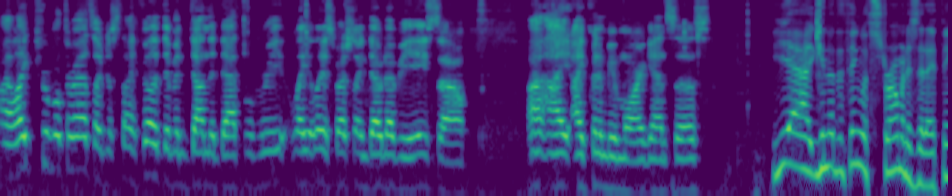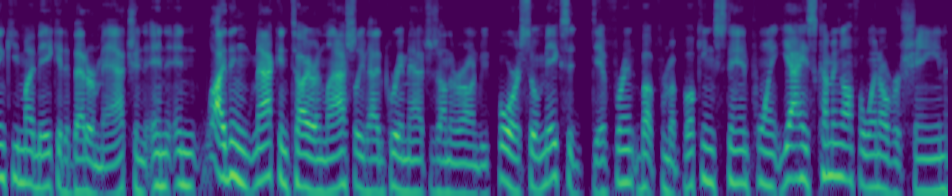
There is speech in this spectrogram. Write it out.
I like triple threats. I just, I feel like they've been done to death lately, especially in WWE. So, I, I, I couldn't be more against this. Yeah, you know the thing with Strowman is that I think he might make it a better match, and and and well, I think McIntyre and Lashley have had great matches on their own before, so it makes it different. But from a booking standpoint, yeah, he's coming off a win over Shane,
